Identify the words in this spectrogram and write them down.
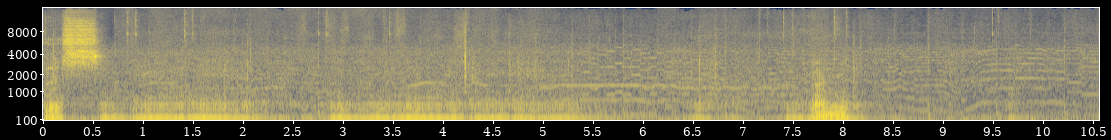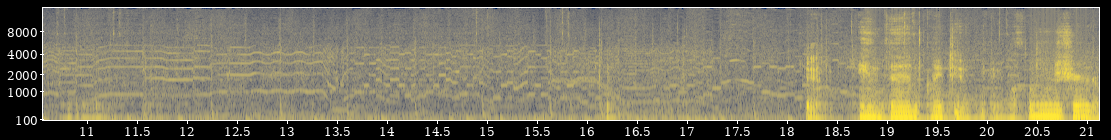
All of this. Right. Okay. And then I do closure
